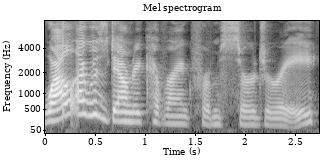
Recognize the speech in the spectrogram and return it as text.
While I was down recovering from surgery,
